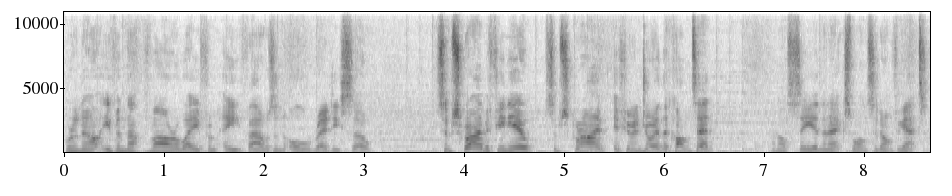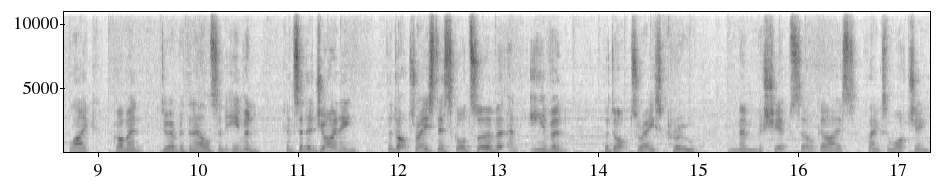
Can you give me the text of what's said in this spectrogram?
we're not even that far away from 8,000 already. So subscribe if you're new, subscribe if you're enjoying the content, and I'll see you in the next one. So don't forget, like, comment, do everything else, and even consider joining the Dr. Ace Discord server and even the Dr. Ace crew membership. So guys, thanks for watching,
